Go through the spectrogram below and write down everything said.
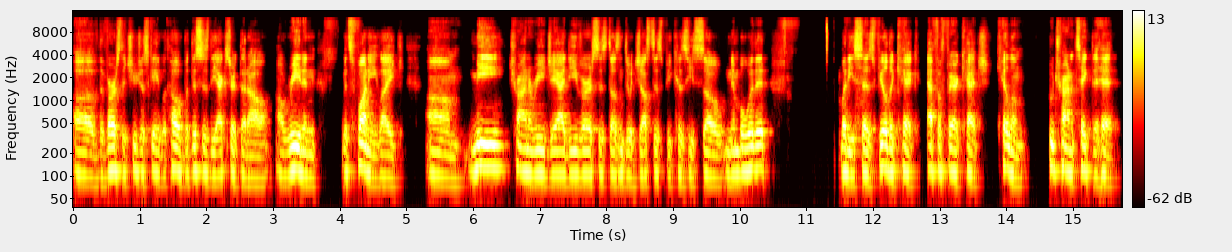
of the verse that you just gave with hope, but this is the excerpt that I'll I'll read, and it's funny, like um, me trying to read JID verses doesn't do it justice because he's so nimble with it. But he says, feel the kick, F a fair catch, kill him. Who trying to take the hit?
